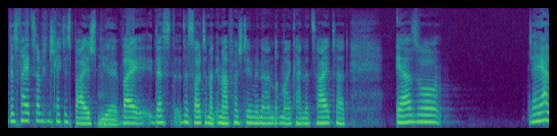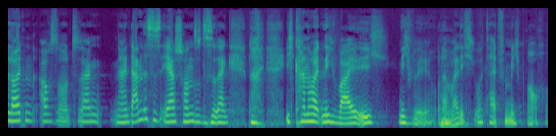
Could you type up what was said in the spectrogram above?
das war jetzt, glaube ich, ein schlechtes Beispiel, hm. weil das, das sollte man immer verstehen, wenn der andere mal keine Zeit hat. Eher so, naja, Leuten auch so zu sagen, nein, dann ist es eher schon so zu sagen, ich kann heute nicht, weil ich nicht will oder hm. weil ich Zeit für mich brauche.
